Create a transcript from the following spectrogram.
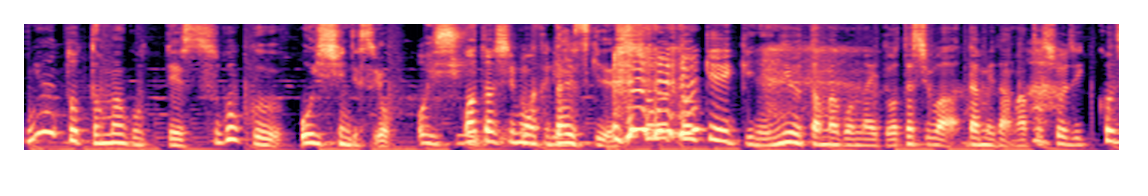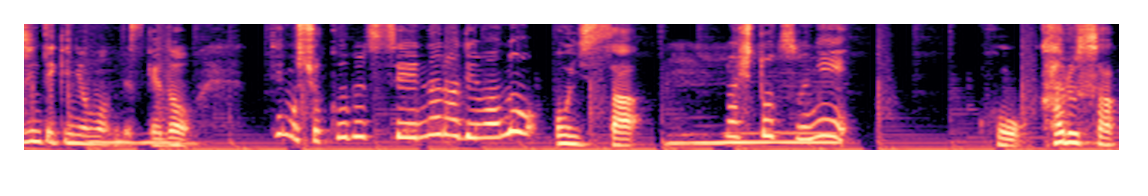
乳と卵ってすごく美味しいんですよ。美味しい。私も大好きです。ショートケーキに乳卵ないと私はダメだなと正直個人的に思うんですけどでも植物性ならではの美味しさ。の一つにこう軽さ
